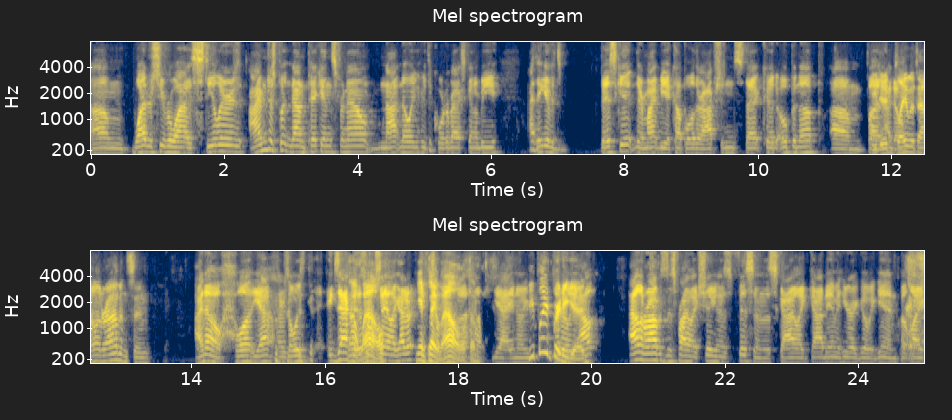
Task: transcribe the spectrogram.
Um, wide receiver wise, Steelers. I'm just putting down Pickens for now, not knowing who the quarterback's going to be. I think if it's Biscuit, there might be a couple other options that could open up. Um, but he I did play with Allen Robinson. I know. Well, yeah. There's always exactly. Not that's what I'm saying. Like I don't. He didn't play well with him. Yeah, you know. He played pretty literally, good. Al- Allen Robinson's probably like shaking his fist in the sky, like "God damn it, here I go again." But like,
